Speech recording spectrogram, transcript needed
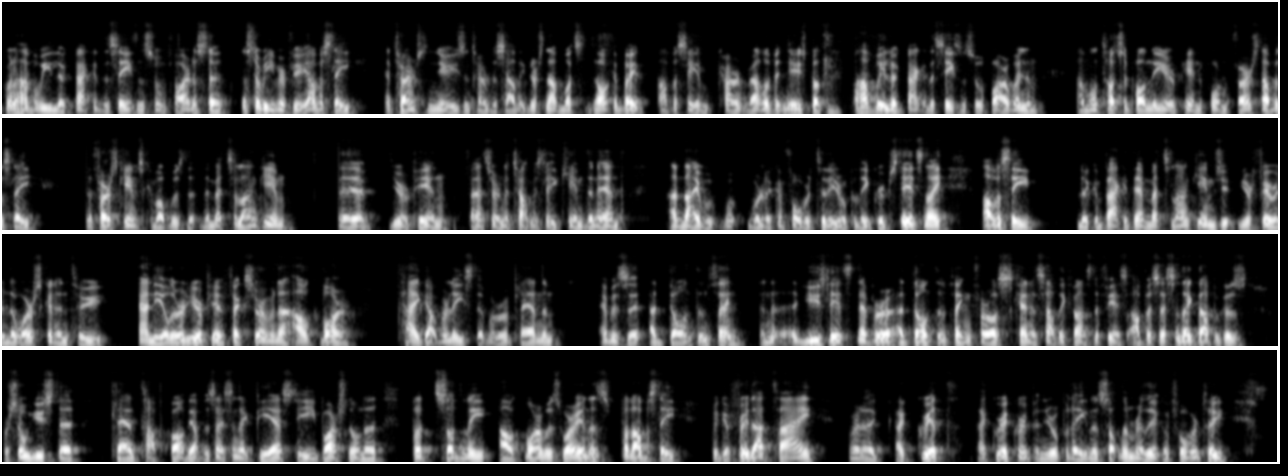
going to have a wee look back at the season so far, just a just a wee review. Obviously, in terms of news, in terms of Celtic, there's not much to talk about, obviously, in current relevant news. But mm. have we looked back at the season so far, William, and we'll touch upon the European form first. Obviously, the first games come up was the, the Midtjylland game, the European fencer in the Champions League came to an end, and now we're looking forward to the Europa League group stage. Now, obviously, looking back at them Midtjylland games, you're fearing the worst getting into any other European fixture. And when that Alkmaar tie got released that we were playing them, it was a, a, daunting thing. And uh, usually it's never a daunting thing for us kind of Celtic fans to face opposition like that because we're so used to playing top quality opposition like PSG, Barcelona. But suddenly Alkmaar was worrying us. But obviously we go through that tie. We're in a, a great a great group in the Europa League and it's something I'm really looking forward to.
